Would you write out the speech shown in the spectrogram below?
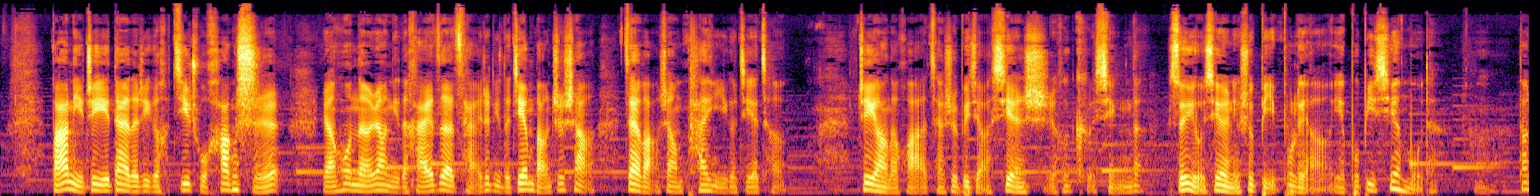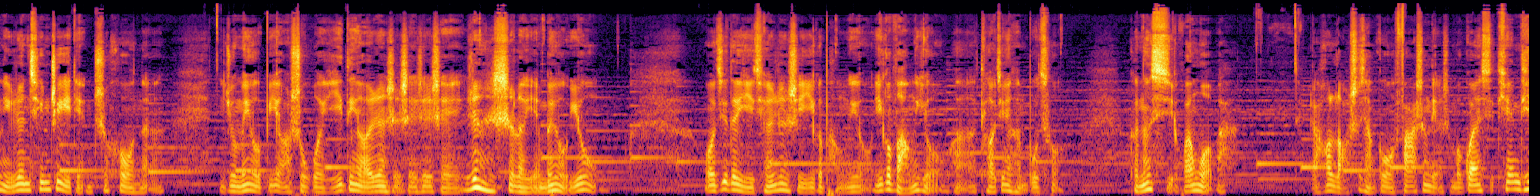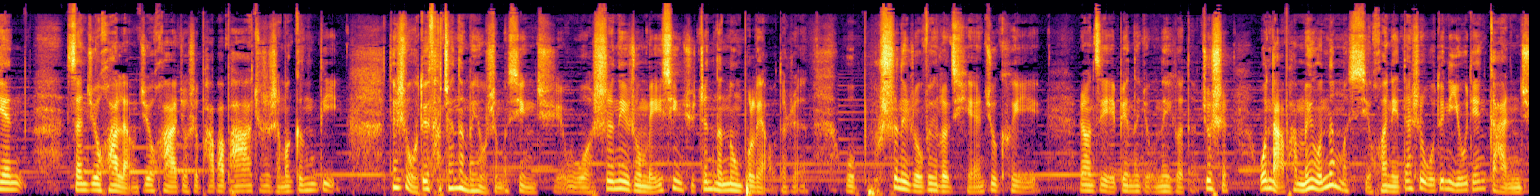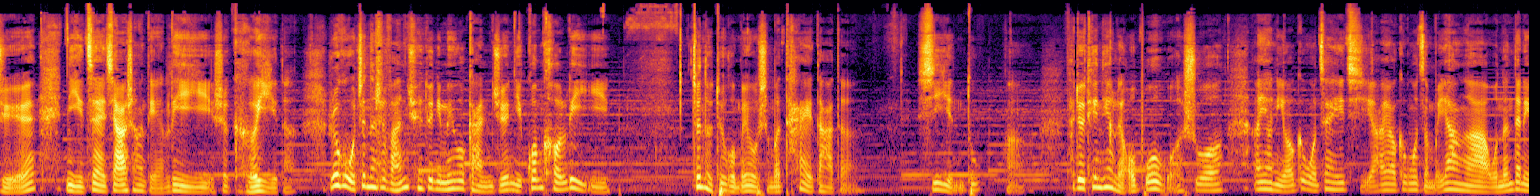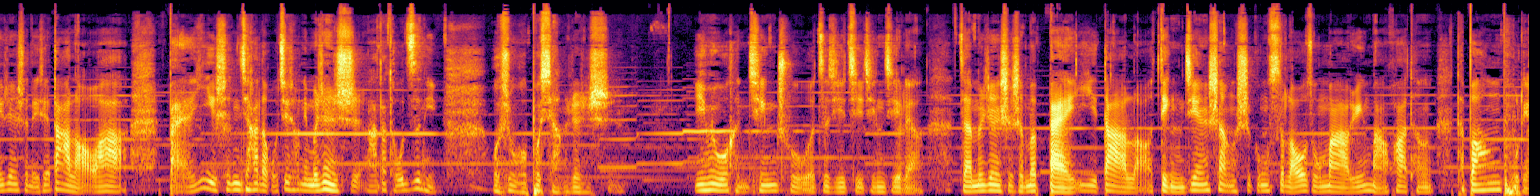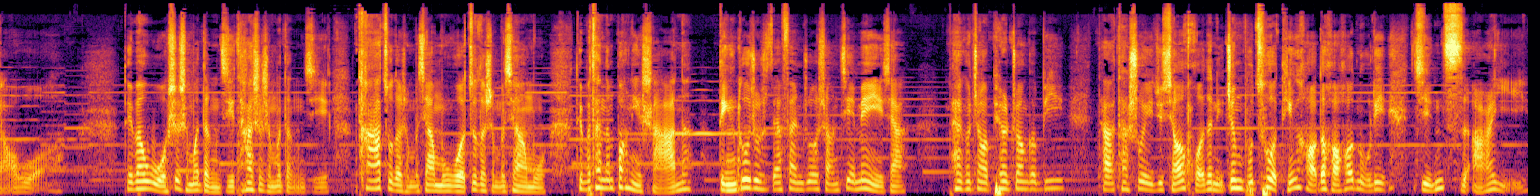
把你这一代的这个基础夯实，然后呢，让你的孩子踩着你的肩膀之上，再往上攀一个阶层，这样的话才是比较现实和可行的。所以有些人你是比不了，也不必羡慕的啊。当你认清这一点之后呢？你就没有必要说，我一定要认识谁谁谁，认识了也没有用。我记得以前认识一个朋友，一个网友啊，条件很不错，可能喜欢我吧。然后老是想跟我发生点什么关系，天天三句话两句话就是啪啪啪，就是什么耕地。但是我对他真的没有什么兴趣，我是那种没兴趣真的弄不了的人。我不是那种为了钱就可以让自己变得有那个的，就是我哪怕没有那么喜欢你，但是我对你有点感觉，你再加上点利益是可以的。如果我真的是完全对你没有感觉，你光靠利益，真的对我没有什么太大的吸引度啊。他就天天撩拨我说：“哎呀，你要跟我在一起啊，要跟我怎么样啊？我能带你认识哪些大佬啊？百亿身家的，我介绍你们认识啊。他投资你。”我说：“我不想认识，因为我很清楚我自己几斤几两。咱们认识什么百亿大佬、顶尖上市公司老总马云、马化腾，他帮不了我，对吧？我是什么等级，他是什么等级？他做的什么项目，我做的什么项目，对吧？他能帮你啥呢？顶多就是在饭桌上见面一下。”拍个照片装个逼，他他说一句小伙子你真不错，挺好的，好好努力，仅此而已。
